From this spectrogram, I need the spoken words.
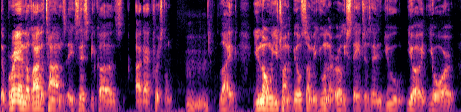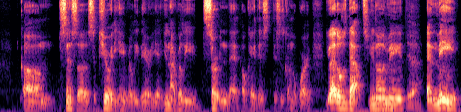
the brand a lot of times exists because I got Crystal. Like you know, when you're trying to build something, you in the early stages, and you your your um, sense of security ain't really there yet. You're not really certain that okay, this this is gonna work. You have those doubts. You know what I mean? Yeah. And me,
